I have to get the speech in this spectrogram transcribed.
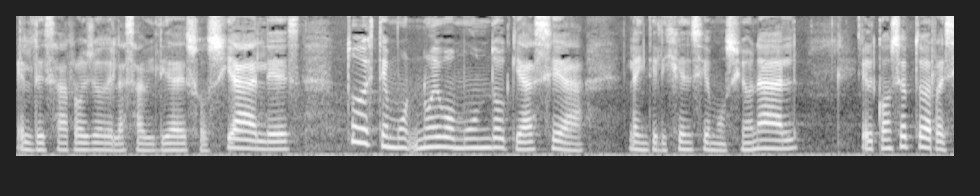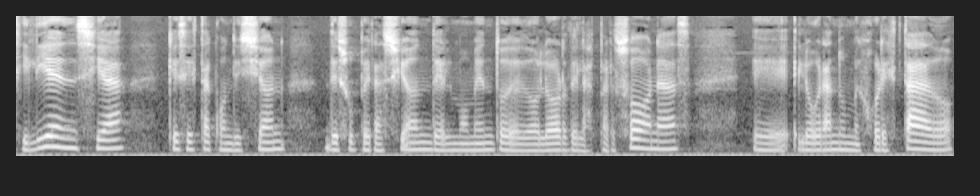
el desarrollo de las habilidades sociales, todo este nuevo mundo que hace a la inteligencia emocional, el concepto de resiliencia, que es esta condición de superación del momento de dolor de las personas, eh, logrando un mejor estado,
